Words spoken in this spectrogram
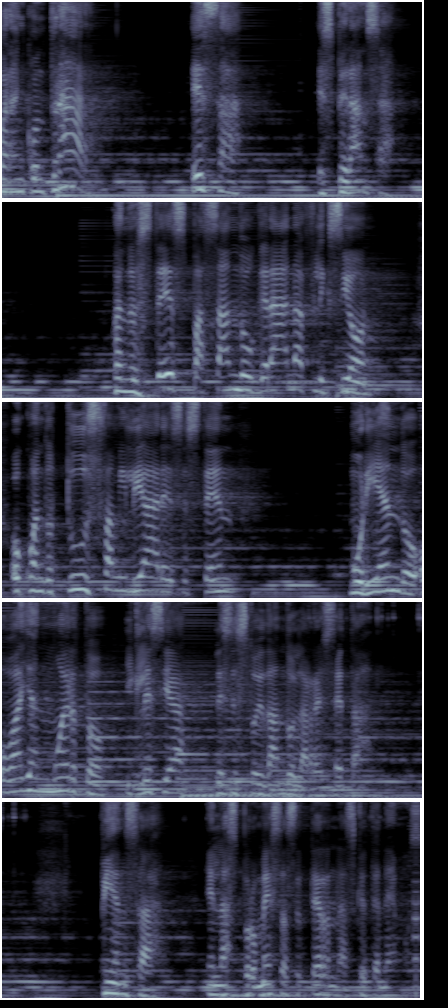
para encontrar esa esperanza. Cuando estés pasando gran aflicción, o cuando tus familiares estén muriendo o hayan muerto, iglesia, les estoy dando la receta. Piensa en las promesas eternas que tenemos.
